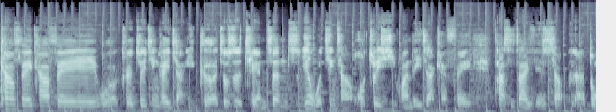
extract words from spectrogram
咖啡咖啡，我可最近可以讲一个，就是。前阵子，因为我经常我最喜欢的一家咖啡，它是在也是小呃东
